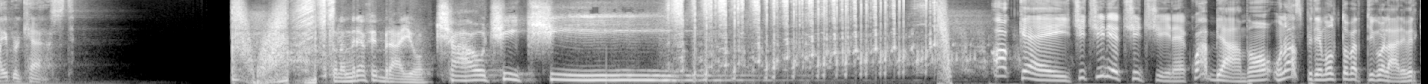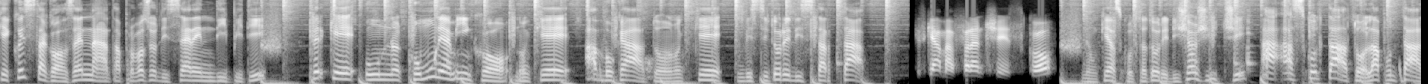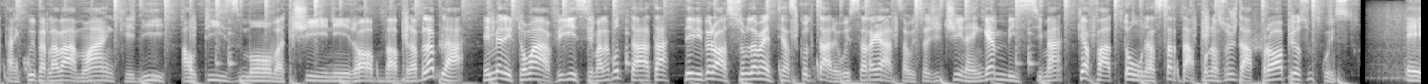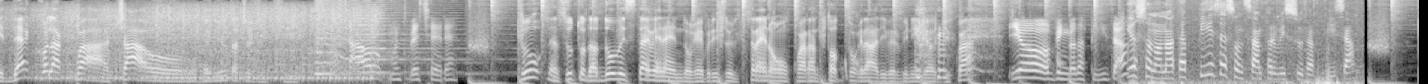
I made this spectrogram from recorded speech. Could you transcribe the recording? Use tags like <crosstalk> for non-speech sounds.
Hypercast. Sono Andrea Febbraio. Ciao Cicci. Ok, ciccini e ciccine, qua abbiamo un ospite molto particolare perché questa cosa è nata a proposito di serendipity perché un comune amico, nonché avvocato, nonché investitore di startup chiama Francesco, nonché ascoltatore di Ciao Cicci, ha ascoltato la puntata in cui parlavamo anche di autismo, vaccini, roba bla bla bla e mi ha detto ma fighissima la puntata, devi però assolutamente ascoltare questa ragazza, questa ciccina in gambissima che ha fatto una startup, una società proprio su questo. Ed eccola qua, ciao, benvenuta a Ciao Cicci. Ciao, molto piacere. Tu innanzitutto da dove stai venendo che hai preso il treno con 48 gradi per venire oggi qua? <laughs> Io vengo da Pisa. Io sono nata a Pisa e sono sempre vissuta a Pisa.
